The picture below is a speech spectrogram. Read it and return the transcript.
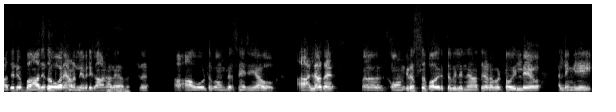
അതൊരു ബാധ്യത പോലെയാണല്ലോ ഇവർ കാണുന്നത്. ആ- വോട്ട് കോൺഗ്രസിനെ ചെയ്യാവോ? അല്ലാതെ കോൺഗ്രസ് പൗരത്വ ബില്ലിനകത്ത് ഇടപെട്ടോ ഇല്ലയോ? അല്ലെങ്കിൽ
